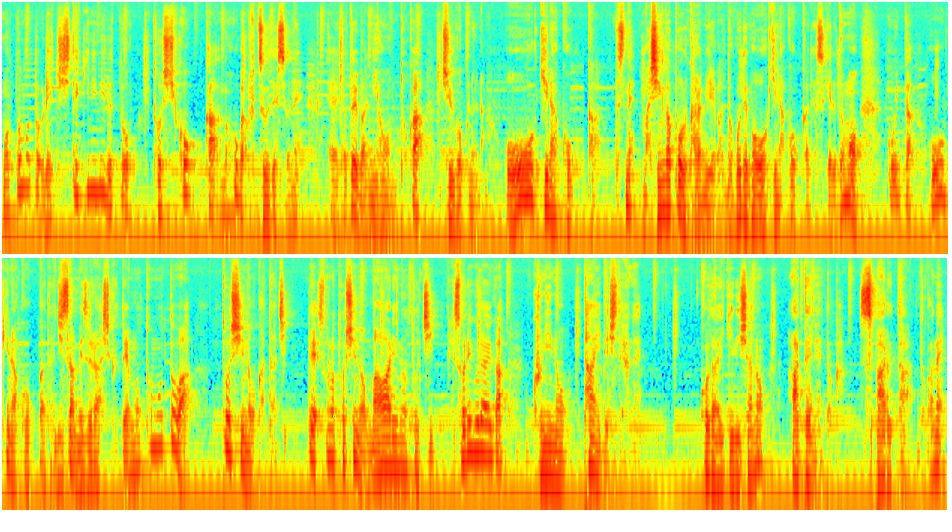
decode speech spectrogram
もともと歴史的に見ると都市国家の方が普通ですよね、例えば日本とか中国のような大きな国家ですね、まあ、シンガポールから見ればどこでも大きな国家ですけれどもこういった大きな国家って実は珍しくてもともとは都市の形でその都市の周りの土地それぐらいが国の単位でしたよね。古代ギリシャのアテネとかスパルタとかね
